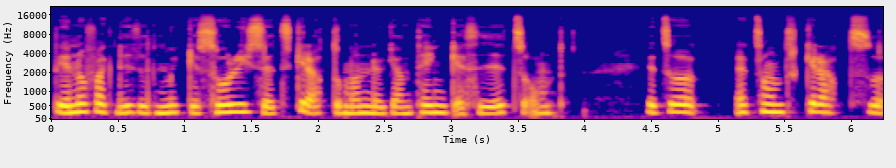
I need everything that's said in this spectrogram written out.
Det är nog faktiskt ett mycket sorgset skratt om man nu kan tänka sig ett sånt. Ett, så, ett sånt skratt så,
